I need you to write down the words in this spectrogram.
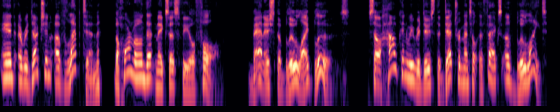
and a reduction of leptin, the hormone that makes us feel full. Banish the blue light blues. So, how can we reduce the detrimental effects of blue light?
